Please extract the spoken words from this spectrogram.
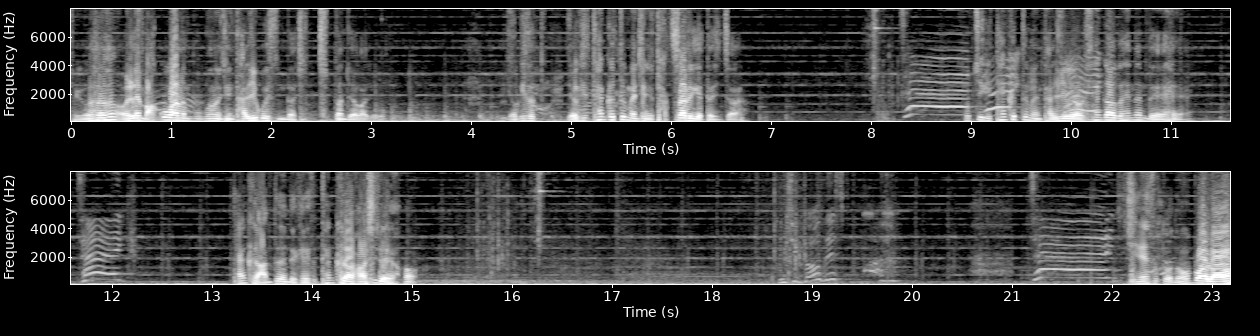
지금 원래 막고 가는 부분은 지금 달리고 있습니다. 집, 집 던져가지고 여기서 여기서 탱크 뜨면 진짜 닭살이겠다 진짜. 솔직히 탱크 뜨면 달릴 생각은 했는데! 탱크 안 뜨는데 계속 탱크라고 하시래요! 진행 속도가 너무 빨라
